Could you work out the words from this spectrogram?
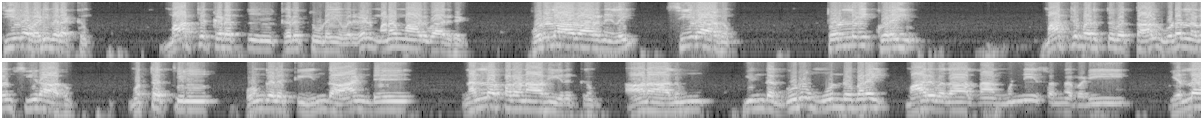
தீர வடிவிறக்கும் மாற்று கடத்து கருத்து உடையவர்கள் மனம் மாறுவார்கள். பொருளாதார நிலை சீராகும். தொல்லை குறையும் மாற்று மருத்துவத்தால் உடல் நலம் சீராகும். மொத்தத்தில் உங்களுக்கு இந்த ஆண்டு நல்ல பலனாக இருக்கும். ஆனாலும் இந்த குரு மூன்று முறை மாறுவதால் நான் முன்னே சொன்னபடி எல்லா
